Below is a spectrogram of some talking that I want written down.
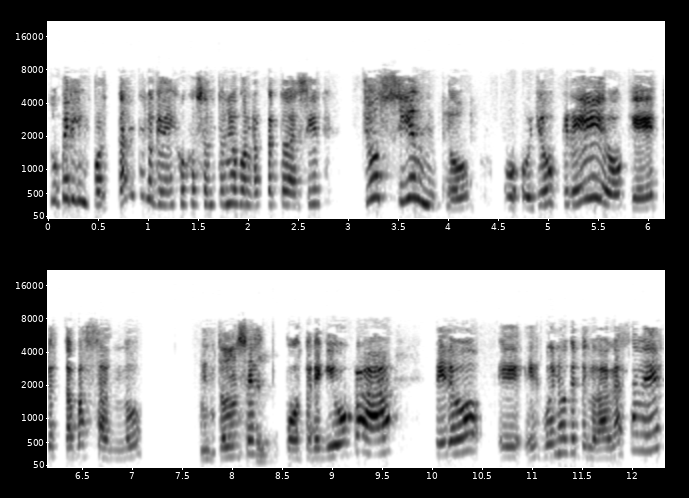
súper importante lo que dijo José Antonio con respecto a decir, yo siento o, yo creo que esto está pasando, entonces puedo estar equivocada, pero eh, es bueno que te lo hagas saber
